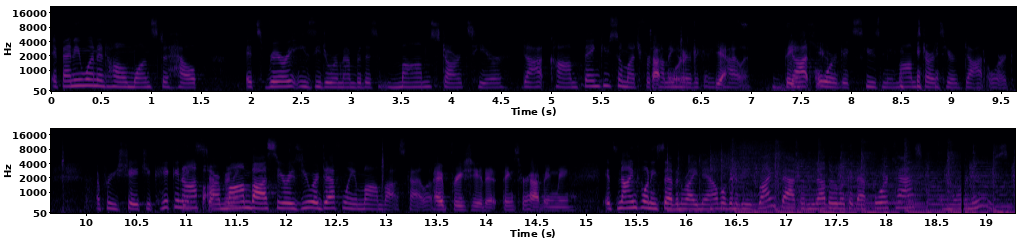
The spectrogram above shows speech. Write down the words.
If anyone at home wants to help, it's very easy to remember this, momstartshere.com. Thank you so much for dot coming org. here today, yes. Kayla. Thank dot you. org, excuse me, momstartshere.org. Appreciate you kicking Thanks, off Stephanie. our Mom Boss series. You are definitely a mom boss, Kayla. I appreciate it. Thanks for having me. It's 927 right now. We're going to be right back with another look at that forecast and more news.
